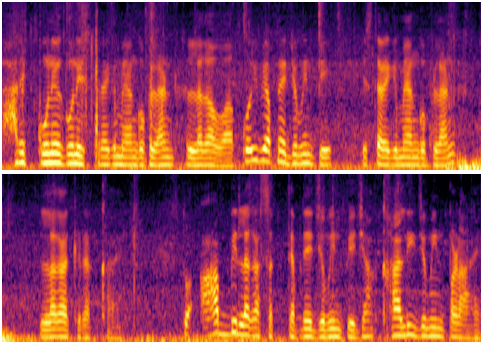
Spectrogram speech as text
हर एक कोने कोने इस तरह के मैंगो प्लांट लगा हुआ कोई भी अपने ज़मीन पे इस तरह के मैंगो प्लांट लगा के रखा है तो आप भी लगा सकते हैं अपने ज़मीन पे। जहाँ खाली ज़मीन पड़ा है,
